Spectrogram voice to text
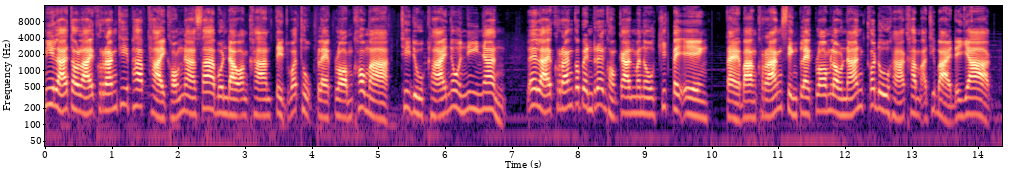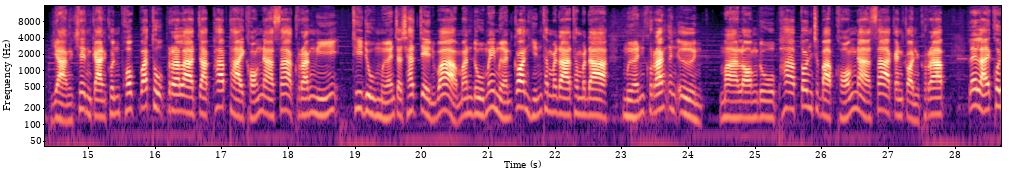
มีหลายต่อหลายครั้งที่ภาพถ่ายของนาซาบนดาวอังคารติดวัตถุแปลกปลอมเข้ามา ที่ดูคล้ายโน่นนี่นั่นและหลายครั้งก็เป็นเรื่องของการมโนคิดไปเอง แต่บางครั้งสิ่งแปลกปลอมเหล่านั้นก็ดูหาคำอธิบายได้ยาก อย่างเช่นการค้นพบวัตถุประหลาดจากภาพถ่ายของนาซาครั้งนี้ ที่ดูเหมือนจะชัดเจนว่ามันดูไม่เหมือนก้อนหินธรรมดาธรรมดาเหมือนครั้งอื่นๆ มาลองดูภาพต้นฉบับของนาซากันก่อนครับหลายๆ คน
